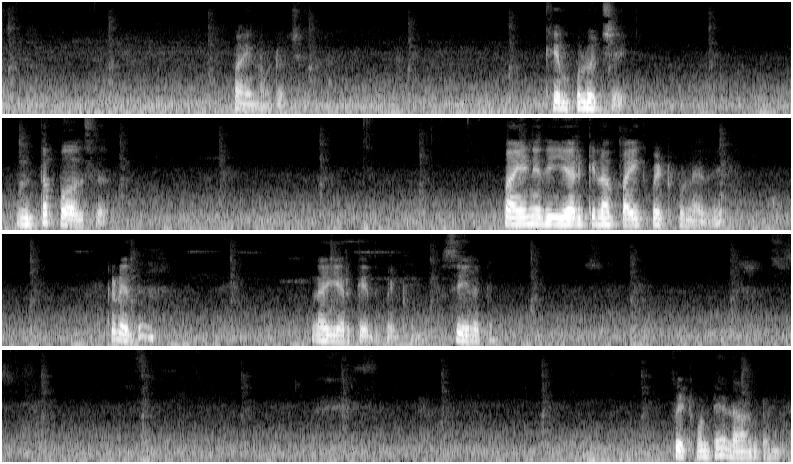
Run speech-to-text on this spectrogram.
పైన ఒకటి వచ్చాయి కెంపులు వచ్చాయి. ఇంత పర్ల్స్ పైన ఇది ఇయర్కి ఇలా పైకి పెట్టుకునేది. ఇక్కడ ఇది లయ్యర్కి ఇది పెట్టుకుంటాం సీలకి పెట్టుకుంటే ఇలా ఉంటుంది?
